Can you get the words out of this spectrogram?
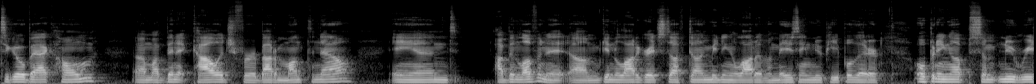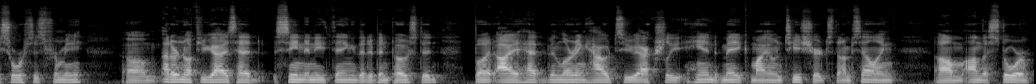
to go back home. Um, I've been at college for about a month now, and I've been loving it. Um, getting a lot of great stuff done, meeting a lot of amazing new people that are opening up some new resources for me. Um, I don't know if you guys had seen anything that had been posted, but I have been learning how to actually hand make my own t shirts that I'm selling um, on the store.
